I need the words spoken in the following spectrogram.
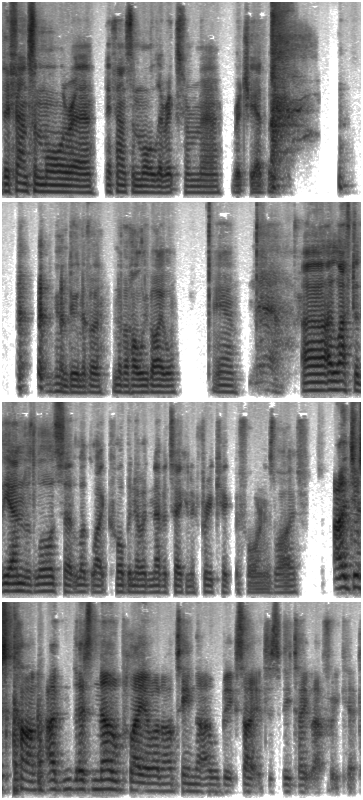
They found some more. Uh, they found some more lyrics from uh, Richey Edwards. I'm gonna do another another Holy Bible. Yeah, yeah. uh, I laughed at the end as Lord said it looked like Corbeanu had never taken a free kick before in his life. I just can't. I've, there's no player on our team that I would be excited to see take that free kick.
